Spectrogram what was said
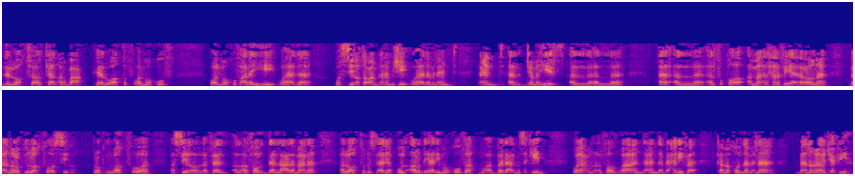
للوقف أركان أربعة هي الواقف والموقوف والموقوف عليه وهذا والصيغة طبعا من أهم شيء وهذا من عند عند الجماهير الفقهاء. أما الحنفية يرون بأن ركن الوقف هو الصيغة. ركن الوقف هو الصيغة والألفاظ الألفاظ الدالة على معنى الوقف مثل أن يقول أرضي هذه موقوفة مؤبدة على المساكين ونحن الألفاظ وعند عند أبي حنيفة كما قلنا بأنه, بأنه يرجع فيها.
